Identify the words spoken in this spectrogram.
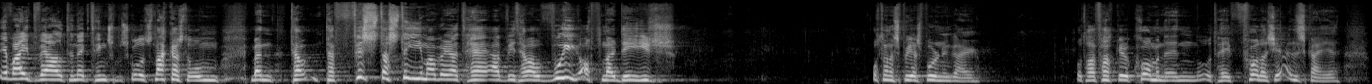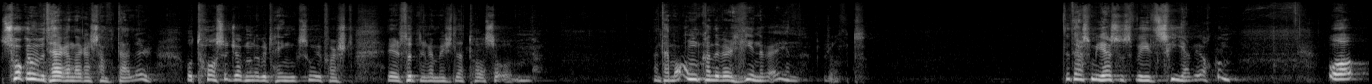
Jeg vet vel til nek ting som skulle snakkast om, men det første stiget stima var at, at vi tar vi åpner dyr. Og tar å spyrja spurningar. Og tar folk er kommet inn, og tar føler seg elskar Så kan vi ta noen samtaler, og ta seg jo noen ting som vi først er tøtninger mye til å ta seg om. Men det må omkan det være hinne veien rundt. Det er det som Jesus vil si av oss. Og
